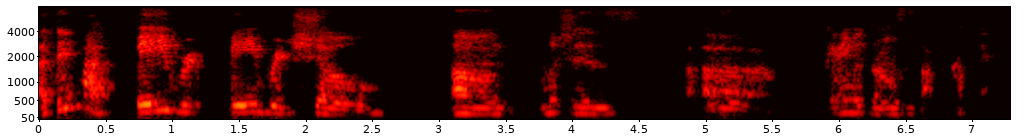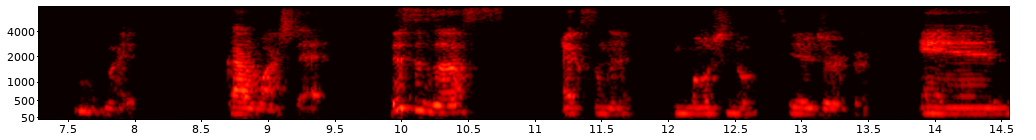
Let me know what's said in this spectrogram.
I think my favorite favorite show, um, which is uh, Game of Thrones, is about to come back. Mm. Like, gotta watch that. This is Us, excellent, emotional, tearjerker, and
